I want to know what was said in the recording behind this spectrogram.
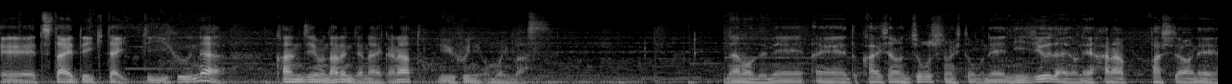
えー、伝えていきたいっていう風な感じにもなるんじゃないかなというふうに思います。なのでね、えー、と会社の上司の人もね20代のね花っ柱はね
